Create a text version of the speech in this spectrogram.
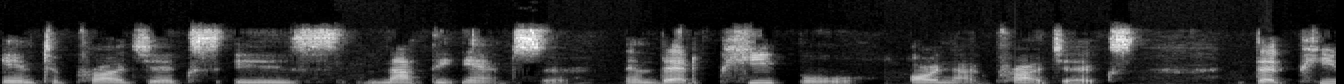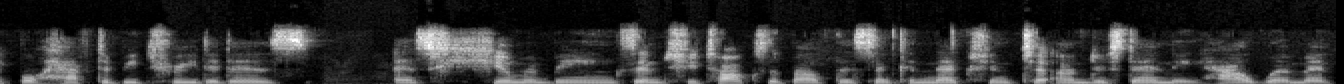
into projects is not the answer, and that people are not projects, that people have to be treated as as human beings. And she talks about this in connection to understanding how women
